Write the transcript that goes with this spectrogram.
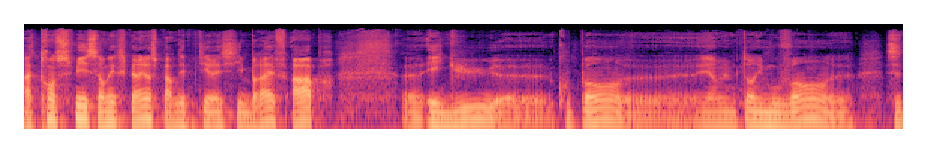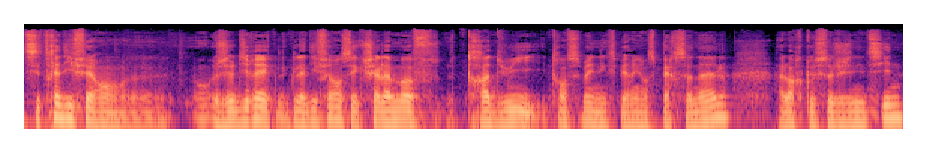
a, transmis son expérience par des petits récits brefs, âpres, euh, aigus, euh, coupants euh, et en même temps émouvants. c'est très différent. je dirais que la différence c'est que Chalamov traduit, transmet une expérience personnelle, alors que Solzhenitsyn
